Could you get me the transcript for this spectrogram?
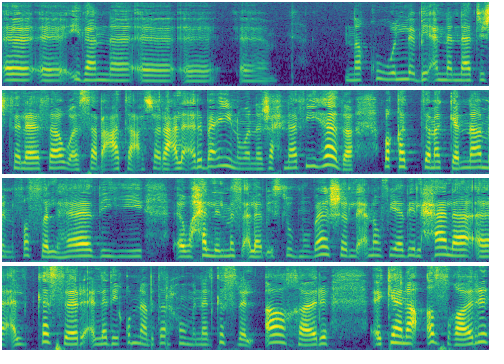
إذا نقول بأن الناتج ثلاثة وسبعة عشر على أربعين ونجحنا في هذا. وقد تمكنا من فصل هذه وحل المسألة بأسلوب مباشر لأنه في هذه الحالة الكسر الذي قمنا بطرحه من الكسر الآخر كان أصغر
